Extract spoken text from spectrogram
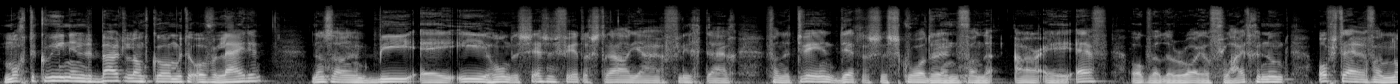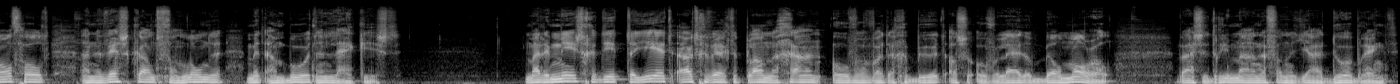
Mocht de Queen in het buitenland komen te overlijden, dan zal een BAE 146 straaljarig vliegtuig van de 32e Squadron van de RAF, ook wel de Royal Flight genoemd, opstijgen van Northolt aan de westkant van Londen met aan boord een lijkkist. Maar de meest gedetailleerd uitgewerkte plannen gaan over wat er gebeurt als ze overlijden op Balmoral, waar ze drie maanden van het jaar doorbrengt.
